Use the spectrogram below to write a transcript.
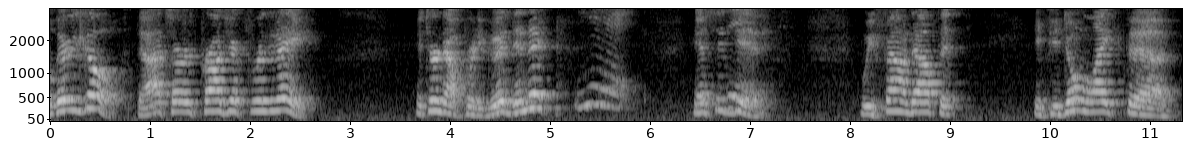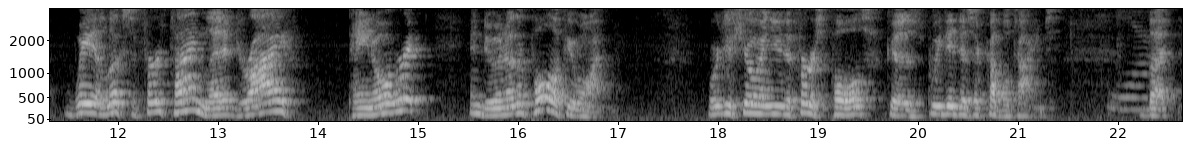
Well, there you go. That's our project for the day. It turned out pretty good, didn't it? Yes. Yes, It it did. did. We found out that if you don't like the way it looks the first time, let it dry, paint over it, and do another pull if you want. We're just showing you the first pulls because we did this a couple times. Yeah. But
